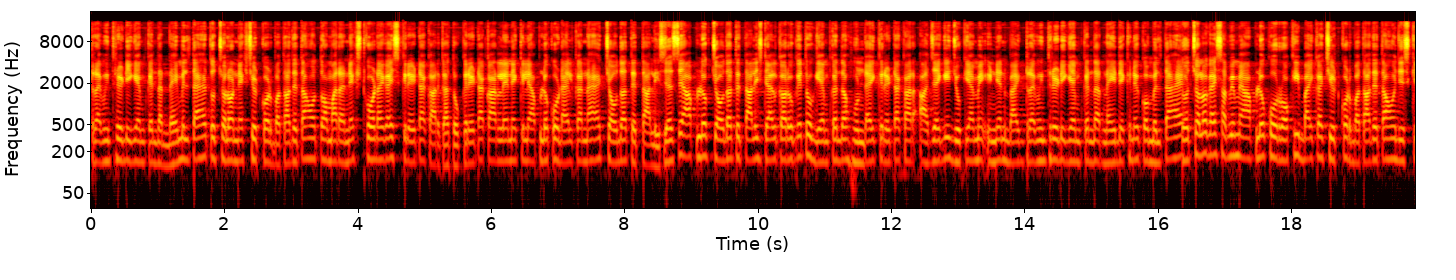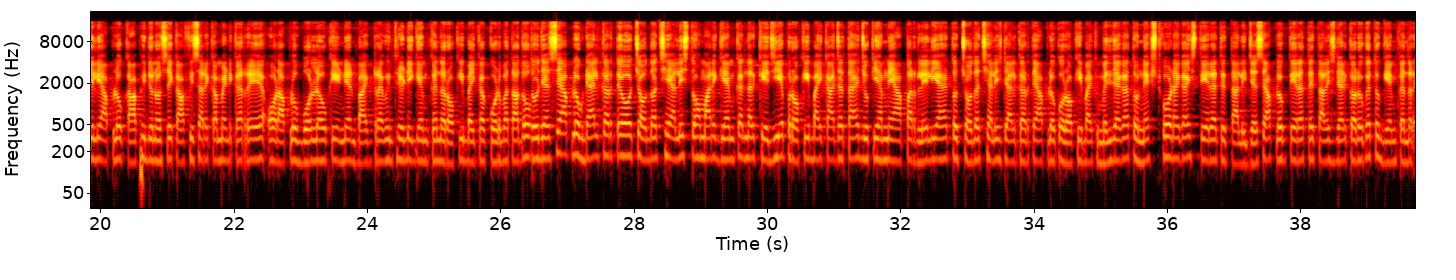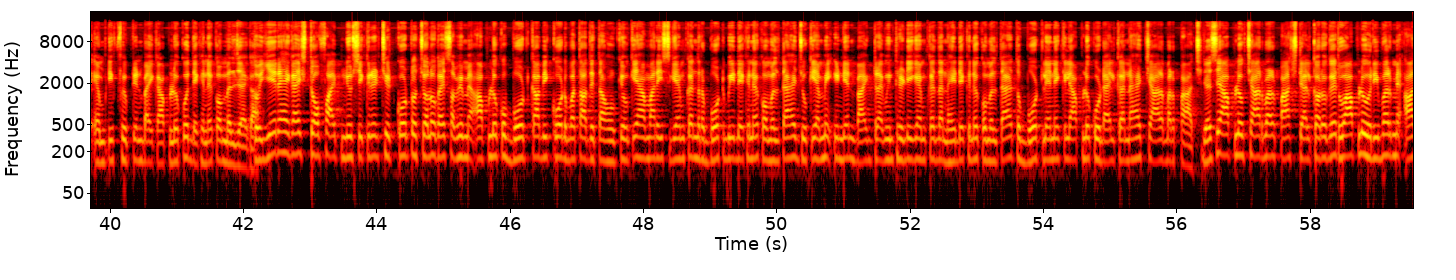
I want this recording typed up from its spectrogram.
driving three game के अंदर नहीं मिलता है। तो चलो नेक्स्ट चीट कोड बता देता हूँ। तो हमारा नेक्स्ट कोड आएगा इस क्रेटा कार का। तो क्रेटा कार लेने के लिए आप लोग को डायल करना है चौदह तैतालीस। जैसे आप लोग चौदह तैतालीस डायल करोगे तो गेम के अंदर हुडाई क्रेटा कार आ जाएगी, जो कि हमें Indian bike driving three game के अंदर नहीं देखने को मिलता है। तो चलो गाइस अभी मैं आप लोग को रॉकी बाइक का चीट कोड बता देता हूँ, जिसके लिए आप लोग काफ़ी दिनों से काफ़ी सारे कमेंट कर रहे हैं और आप लोग बोल रहे हो कि Indian bike driving three game के अंदर रॉकी बाइक का कोड बता दो। तो जैसे आप लोग डायल करते हो चौदह छियालीस तो हमारे गेम के अंदर K G F Rocky bike आ जाता है, जो कि हमने यहाँ पर ले लिया है। तो चौदह छियालीस डायल करते आप लोग को रॉकी बाइक मिल जाएगा। तो नेक्स्ट कोड है इस तेरह तैतालीस। जैसे आप लोग तेरह तैतालीस डायल करोगे तो गेम के अंदर एम टी बाइक आप लोग को देखने को मिल जाएगा। तो ये रहेगा इस top five new secret cheat code तो चलो गाइस अभी मैं आप लोग को बोट का भी कोड बता देता हूँ, क्योंकि हमारे इस गेम के अंदर बोट भी देखने को मिलता है, जो कि हमें Indian bike driving three game के अंदर नहीं देखने को मिलता है। तो बोट लेने के लिए आप लोग को डायल करना है चार बार पाँच। जैसे आप लोग चार बार पाँच डायल करोगे तो आप लोग रिवर में आ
